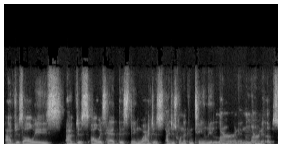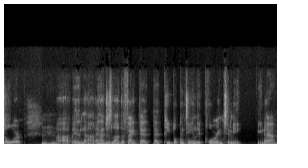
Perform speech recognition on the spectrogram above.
I've just always I've just always had this thing where I just I just want to continually learn and mm-hmm. learn and absorb, mm-hmm. uh, and uh, and I just love the fact that that people continually pour into me. You know. Yeah.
